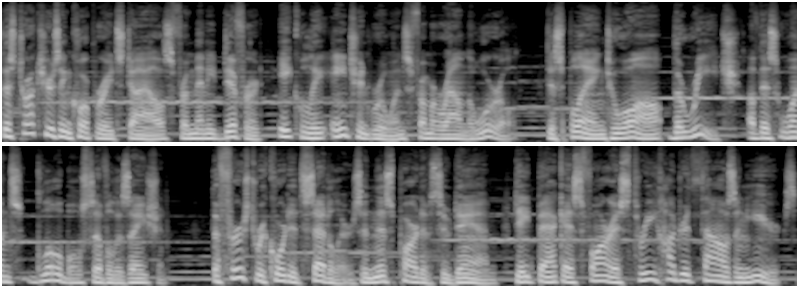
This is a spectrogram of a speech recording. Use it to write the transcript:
The structures incorporate styles from many different, equally ancient ruins from around the world, displaying to all the reach of this once global civilization. The first recorded settlers in this part of Sudan date back as far as 300,000 years,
